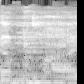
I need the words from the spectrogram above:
i'm empire.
